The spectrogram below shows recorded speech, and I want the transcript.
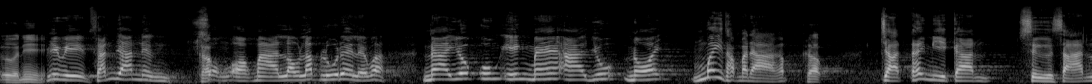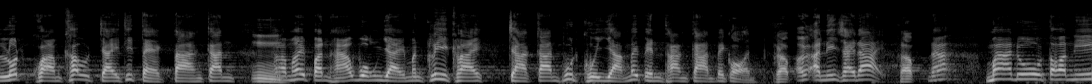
เออนี่ พี่วีสัญญาณหนึ่งครับ ส่งออกมาเรารับรู้ได้เลยว่า นายกอุ้งอิงแม้อายุน้อยไม่ธรรมดาครับ ครับ จัดให้มีการสื่อสารลดความเข้าใจที่แตกต่างกันทำให้ปัญหาวงใหญ่มันคลี่คลาย จากการพูดคุยอย่างไม่เป็นทางการไปก่อนครับเอออันนี้ใช้ได้ครับ นะ มาดูตอนนี้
